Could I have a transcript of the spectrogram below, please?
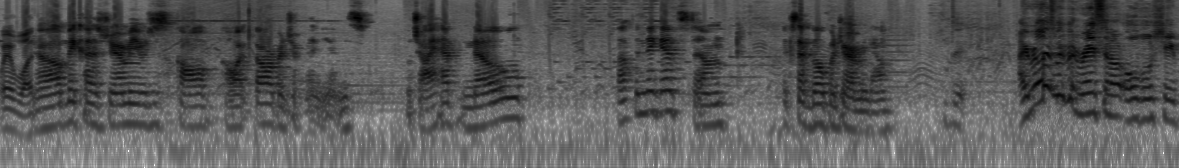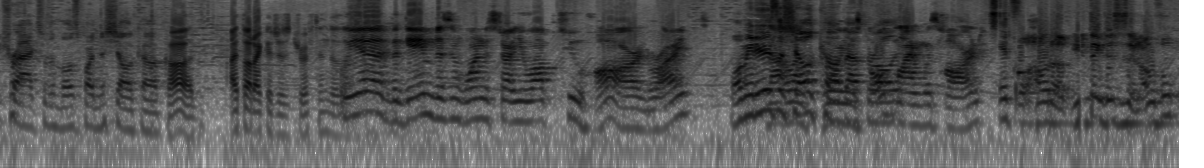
Wait, what? No, because Jeremy was just call call it garbage opinions, which I have no nothing against him, except go for Jeremy now. I realize we've been racing on oval-shaped tracks for the most part in the Shell Cup. God, I thought I could just drift into Well, that. yeah, the game doesn't want to start you off too hard, right? Well, I mean, it is Not a like Shell Cup Warriors after all. Gold Mine was hard. It's Oh, hold up. You think this is an oval?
